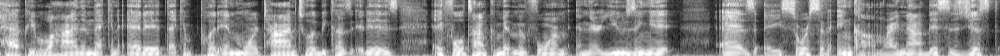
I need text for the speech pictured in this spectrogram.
have people behind them that can edit, that can put in more time to it because it is a full time commitment for them and they're using it as a source of income. Right now, this is just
